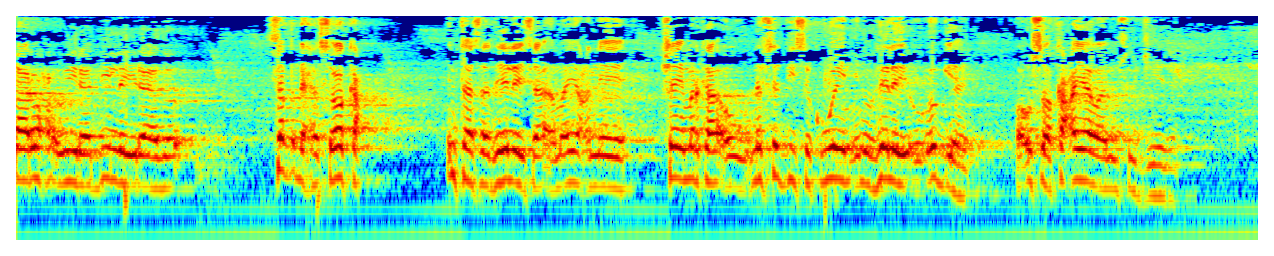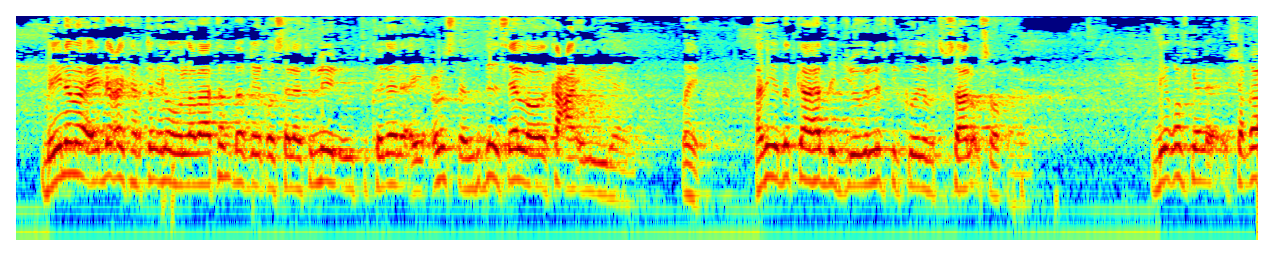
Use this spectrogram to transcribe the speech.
qaar waxa uu yidhi haddii la yidhaahdo saqdhexe soo kac intaasaad helaysaa ama yacnii shay markaa uu nafsadiisa ku weyn inuu helayo uu og yahay waa u soo kacaya waana u soo jeedaa baynamaa ay dhici karto inuu labaatan daqiiqo salaatuleyl uu tukadana ay culustahay hurdada see looga kacaa inuu yidhaahdo. Ayb. Adiga dadkaa hadda jooga laftirkoodaba tusaale u soo qaado haddii qofka shaqo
